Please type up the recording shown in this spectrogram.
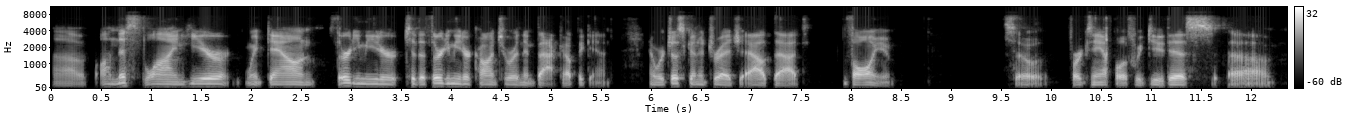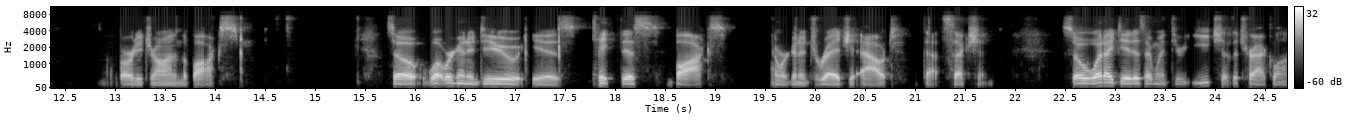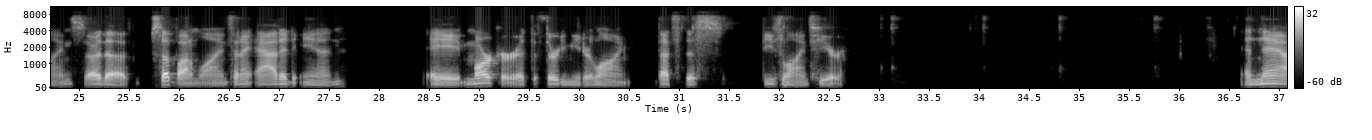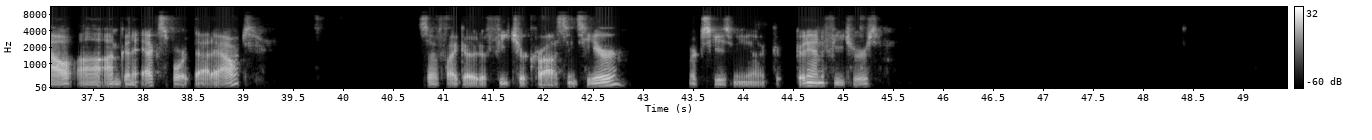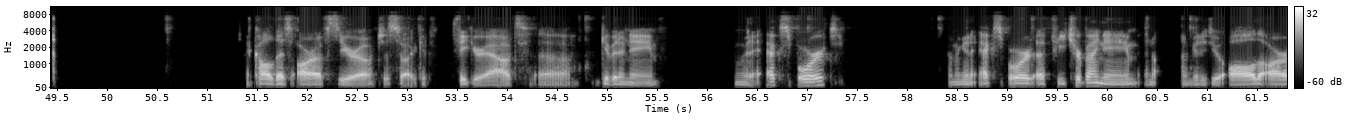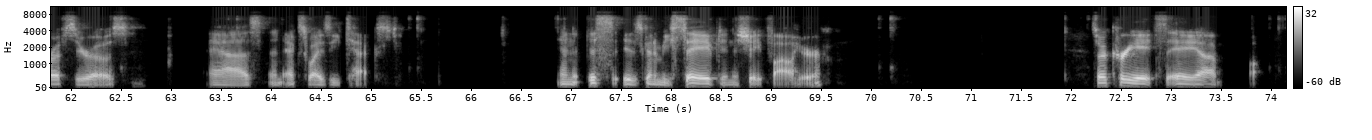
uh, on this line here, went down 30 meter to the 30 meter contour and then back up again. And we're just gonna dredge out that volume. So for example, if we do this, uh, I've already drawn in the box. So what we're gonna do is take this box and we're gonna dredge out that section. So what I did is I went through each of the track lines or the sub bottom lines and I added in a marker at the 30 meter line. That's this these lines here. And now uh, I'm going to export that out. So if I go to feature crossings here, or excuse me, uh, go down to features. I call this RF0 just so I could figure out, uh, give it a name. I'm going to export. I'm going to export a feature by name, and I'm going to do all the RF zeros as an XYZ text. And this is going to be saved in the shapefile here. So it creates a uh,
